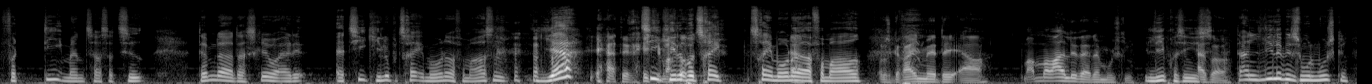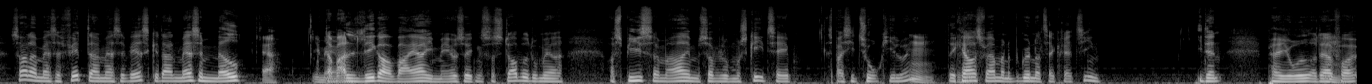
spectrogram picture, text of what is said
fordi man tager sig tid. Dem der, der skriver, at det er 10 kilo på 3 måneder for meget, sådan, ja, Ja, det er rigtig 10 kilo meget. på 3, 3 måneder Ja. ja. er for meget. Og du skal regne med, at det er meget, meget lidt af den muskel. Lige præcis. Altså, Der er en lille bitte smule muskel, så er der en masse fedt, der er en masse væske, der er en masse mad, ja. Der bare ligger og vejer i mavesækken. Så stoppede du med at, spise så meget, jamen, så vil du måske tabe, lad os bare sige 2 kilo. Ikke? Mm. Det kan også være, at man er begyndt at tage kreatin i den periode, og derfor mm.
